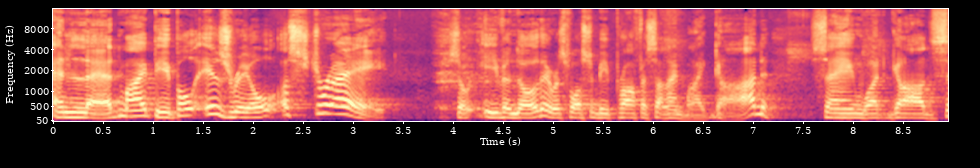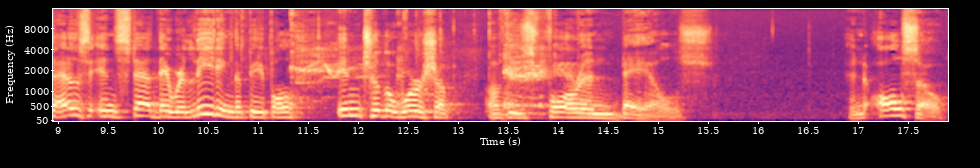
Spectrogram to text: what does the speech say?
and led my people Israel astray. So even though they were supposed to be prophesying by God, saying what God says, instead they were leading the people into the worship of these foreign Baals. And also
